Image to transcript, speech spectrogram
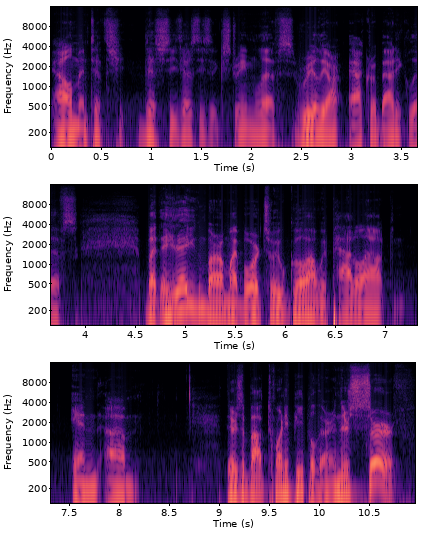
element of she, this. She does these extreme lifts, really are acrobatic lifts. But they say you can borrow my board, so we go out, we paddle out, and um, there's about 20 people there, and there's surf.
